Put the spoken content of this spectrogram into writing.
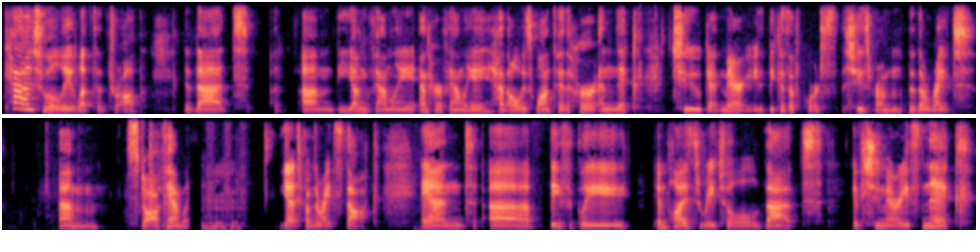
casually lets it drop that um, the young family and her family had always wanted her and Nick to get married because, of course, she's from the right um, Stock. family. yes, from the right stock. And uh, basically implies to Rachel that if she marries Nick,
